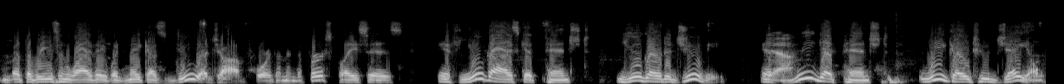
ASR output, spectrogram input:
But the reason why they would make us do a job for them in the first place is if you guys get pinched, you go to juvie. If Yeah. we get pinched, we go to jail.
